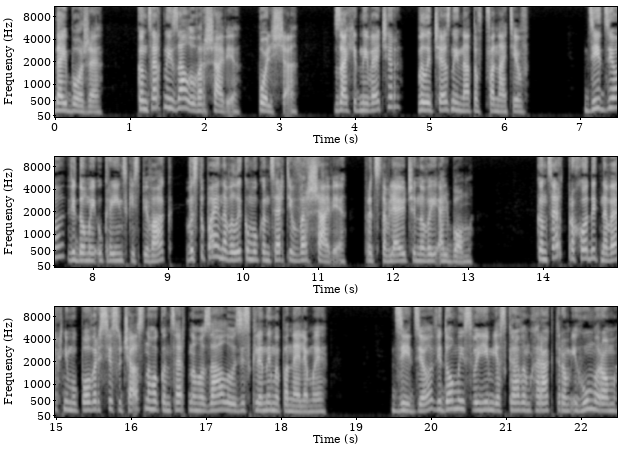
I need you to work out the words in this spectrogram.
Дай Боже. Концертний зал у Варшаві, Польща. Західний вечір величезний натовп фанатів. Дідзьо, відомий український співак, виступає на великому концерті в Варшаві, представляючи новий альбом. Концерт проходить на верхньому поверсі сучасного концертного залу зі скляними панелями. Дзідзьо, відомий своїм яскравим характером і гумором,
